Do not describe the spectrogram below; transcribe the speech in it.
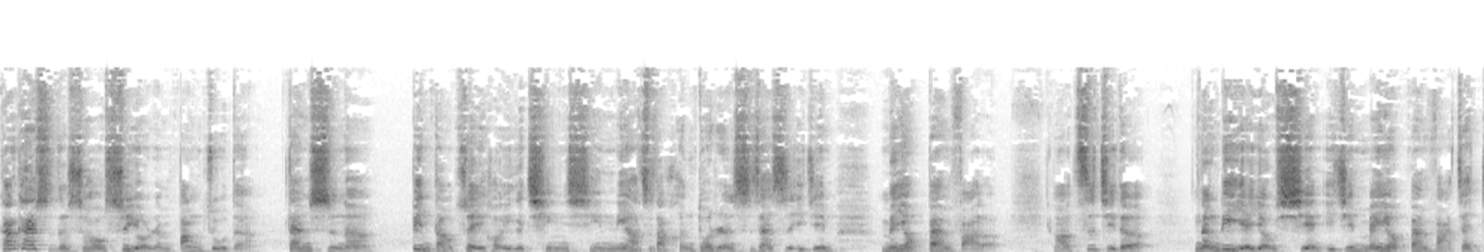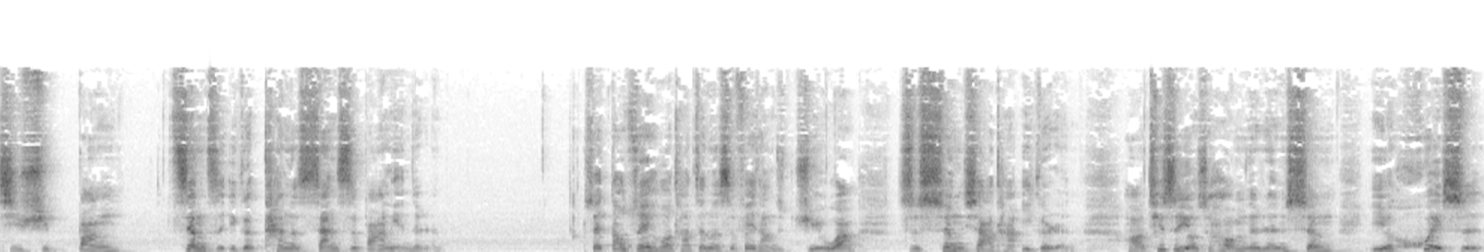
刚开始的时候是有人帮助的，但是呢，病到最后一个情形，你要知道，很多人实在是已经没有办法了啊，自己的能力也有限，已经没有办法再继续帮这样子一个瘫了三十八年的人，所以到最后他真的是非常的绝望，只剩下他一个人。好，其实有时候我们的人生也会是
